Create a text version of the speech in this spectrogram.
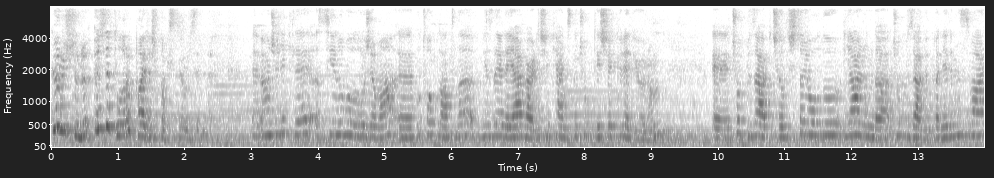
görüşünü özet olarak paylaşmak istiyorum seninle. Öncelikle Asiye hocama e, bu toplantıda bizlere de yer verdiği için kendisine çok teşekkür ediyorum. E, Çok güzel bir çalıştay oldu. Yarın da çok güzel bir panelimiz var.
